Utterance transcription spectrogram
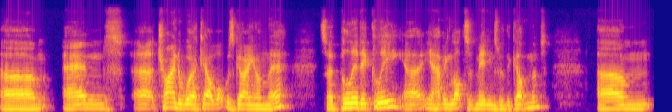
um, and uh, trying to work out what was going on there. So politically, uh, you're having lots of meetings with the government. Um,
